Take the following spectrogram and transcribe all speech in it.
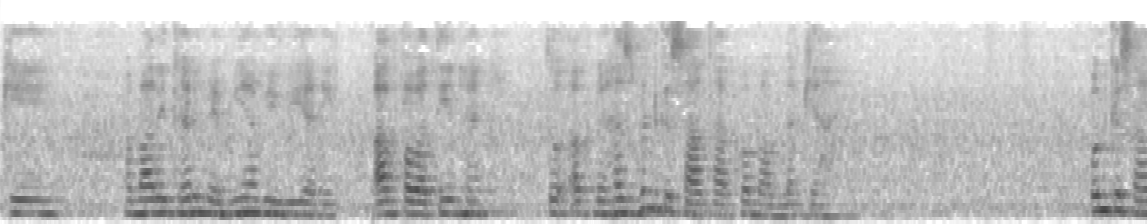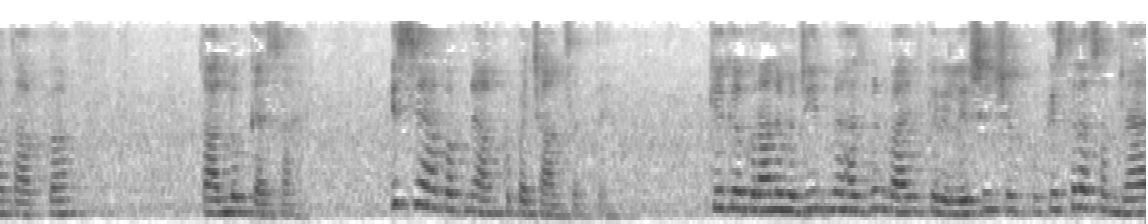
کہ ہمارے گھر میں میاں بیوی یعنی آپ خواتین ہیں تو اپنے ہسبینڈ کے ساتھ آپ کا معاملہ کیا ہے؟ ان کے ساتھ آپ کا تعلق کیسا ہے؟ اس سے آپ اپنے آپ کو پہچان سکتے ہیں۔ کیونکہ قرآن مجید میں ہسبینڈ وائف کے ریلیشن شپ کو کس طرح سمجھایا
